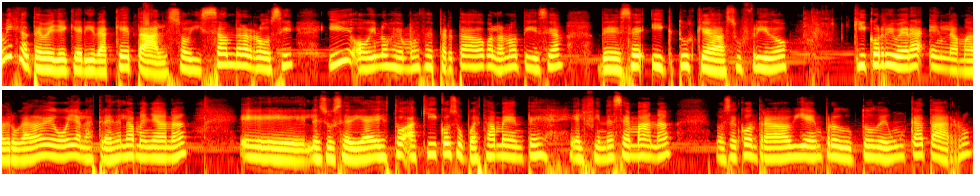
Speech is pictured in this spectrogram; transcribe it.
mi gente bella y querida, ¿qué tal? Soy Sandra Rossi y hoy nos hemos despertado con la noticia de ese ictus que ha sufrido Kiko Rivera en la madrugada de hoy a las 3 de la mañana. Eh, le sucedía esto a Kiko supuestamente el fin de semana, no se encontraba bien producto de un catarro,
